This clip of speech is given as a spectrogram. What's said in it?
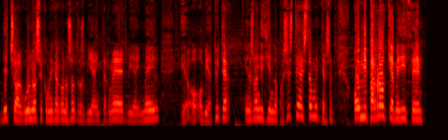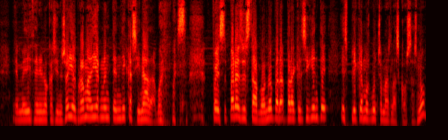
de hecho, algunos se comunican con nosotros vía internet, vía email eh, o, vía Twitter y nos van diciendo, pues este ha estado muy interesante. O en mi parroquia me dicen, eh, me dicen en ocasiones, oye, el programa de ayer no entendí casi nada. Bueno, pues, pues para eso estamos, ¿no? Para, para que el siguiente expliquemos mucho más las cosas, ¿no?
